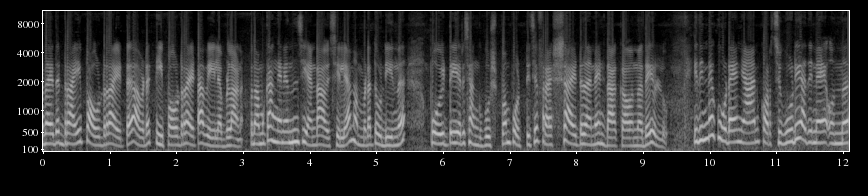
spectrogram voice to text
അതായത് ഡ്രൈ പൗഡറായിട്ട് അവിടെ ടീ പൗഡറായിട്ട് അവൈലബിൾ ആണ്. അപ്പോൾ നമുക്ക് അങ്ങനെയൊന്നും ചെയ്യേണ്ട ആവശ്യമില്ല. നമ്മുടെ തൊടിയിൽ നിന്ന് പോയിട്ട് ഈ ഒരു ശംഖുപുഷ്പം പൊട്ടിച്ച് ഫ്രഷ് ആയിട്ട് തന്നെ ഉണ്ടാക്കാവുന്നതേ ഉള്ളൂ. ഇതിന്റെ കൂടെ ഞാൻ കുറച്ചുകൂടി അതിനെ ഒന്ന്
